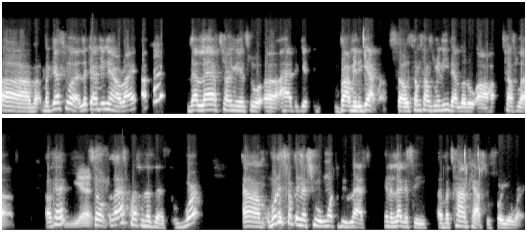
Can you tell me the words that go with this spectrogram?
Uh, but, but, guess what? Look at me now, right? Okay. That laugh turned me into, uh, I had to get, brought me together. So sometimes we need that little uh, tough love. Okay. Yes. So last question is this: What, um, what is something that you would want to be left in a legacy of a time capsule for your work?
